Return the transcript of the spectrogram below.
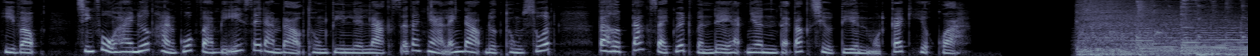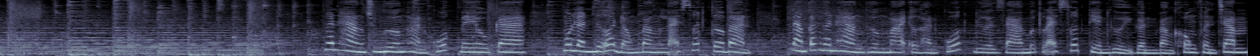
Hy vọng, chính phủ hai nước Hàn Quốc và Mỹ sẽ đảm bảo thông tin liên lạc giữa các nhà lãnh đạo được thông suốt và hợp tác giải quyết vấn đề hạt nhân tại Bắc Triều Tiên một cách hiệu quả. Ngân hàng Trung ương Hàn Quốc BOK một lần nữa đóng bằng lãi suất cơ bản, làm các ngân hàng thương mại ở Hàn Quốc đưa ra mức lãi suất tiền gửi gần bằng 0%,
